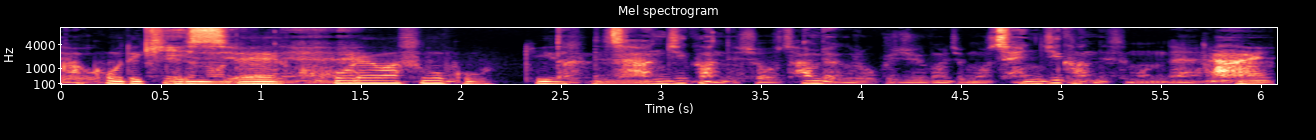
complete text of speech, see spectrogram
確保できてるので、ねこれはすごく大きいでだってすね。3時間でしょ ?365 日もう1000時間ですもんね。はい。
